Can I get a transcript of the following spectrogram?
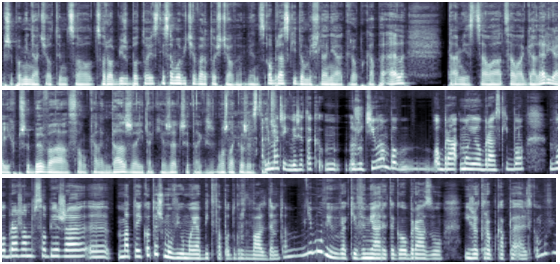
przypominać o tym, co, co robisz, bo to jest niesamowicie wartościowe. Więc obrazki do myślenia.pl tam jest cała, cała galeria, ich przybywa, są kalendarze i takie rzeczy, także można korzystać. Ale Maciek, wiesz, ja tak mm, rzuciłam bo obra moje obrazki, bo wyobrażam sobie, że y, Matejko też mówił moja bitwa pod Grunwaldem. Tam nie mówił jakie wymiary tego obrazu i że .pl, tylko mówił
